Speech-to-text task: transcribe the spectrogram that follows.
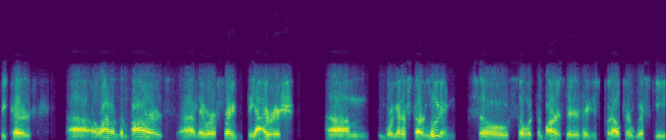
because uh, a lot of the bars uh, they were afraid the Irish um, were going to start looting. So, so what the bars did is they just put out their whiskey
